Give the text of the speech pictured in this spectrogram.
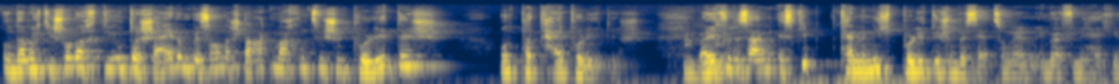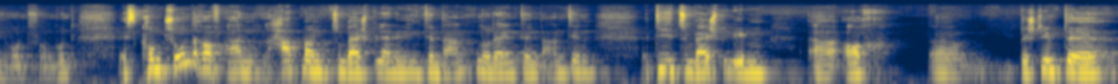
und da möchte ich schon auch die Unterscheidung besonders stark machen zwischen politisch und parteipolitisch. Mhm. Weil ich würde sagen, es gibt keine nicht politischen Besetzungen im öffentlich-rechtlichen Rundfunk. Und es kommt schon darauf an, hat man zum Beispiel einen Intendanten oder Intendantin, die zum Beispiel eben äh, auch bestimmte,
